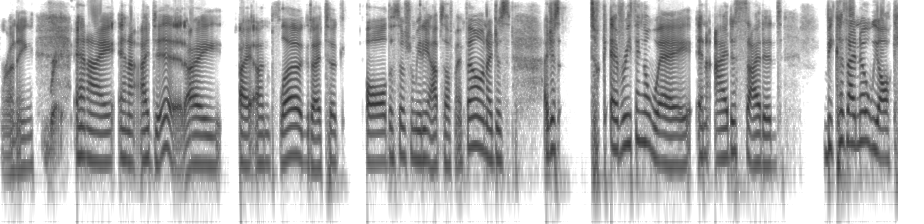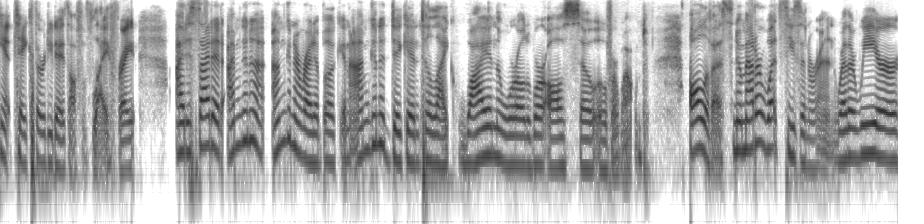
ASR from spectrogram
running. Right. And i and i did. I i unplugged. I took all the social media apps off my phone. I just i just took everything away and i decided because i know we all can't take 30 days off of life right? I decided i'm gonna i'm gonna write a book and i'm gonna dig into like why in the world we're all so overwhelmed. All of us no matter what season we're in whether we are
